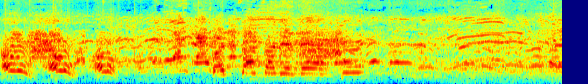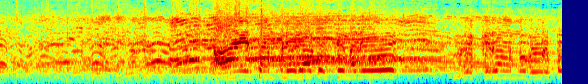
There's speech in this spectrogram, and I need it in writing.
हो हो हो. निर्णय अंतिम आणि संपलेल्या कुस्तीमध्ये विक्रम गोरपे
